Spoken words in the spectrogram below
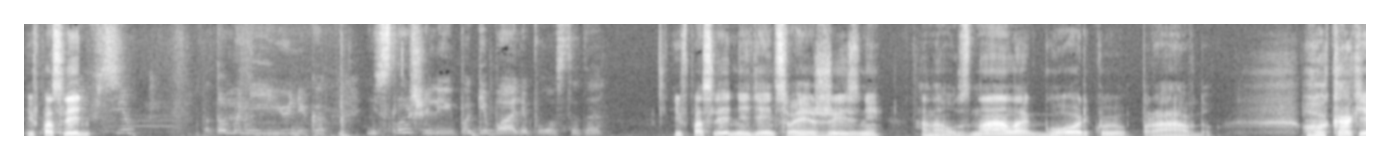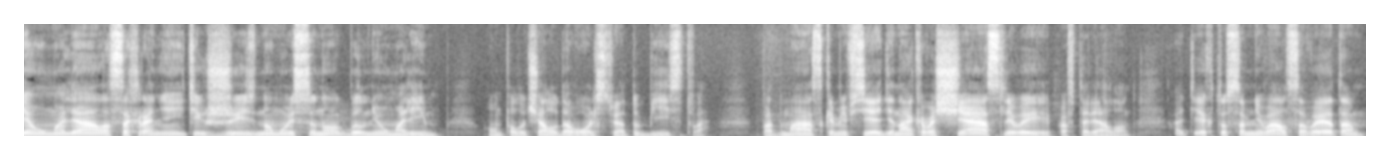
И в последний... Потом они ее никак не слышали и погибали просто, да? И в последний день своей жизни — она узнала горькую правду. О, как я умоляла сохранить их жизнь, но мой сынок был неумолим. Он получал удовольствие от убийства. Под масками все одинаково счастливы, повторял он. А тех, кто сомневался в этом,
